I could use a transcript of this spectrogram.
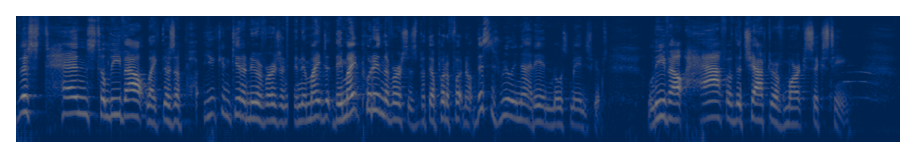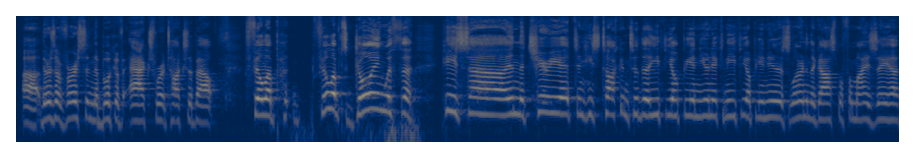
this tends to leave out like there's a you can get a newer version and it might they might put in the verses but they'll put a footnote this is really not in most manuscripts leave out half of the chapter of mark 16 uh, there's a verse in the book of Acts where it talks about Philip. Philip's going with the, he's uh, in the chariot and he's talking to the Ethiopian eunuch, and the Ethiopian eunuch is learning the gospel from Isaiah.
